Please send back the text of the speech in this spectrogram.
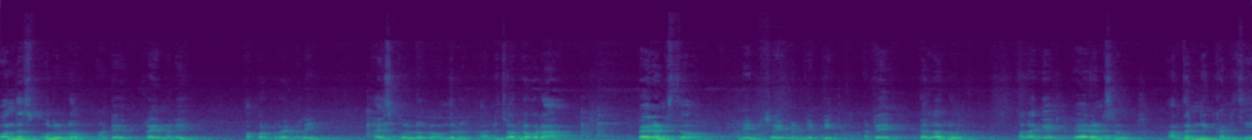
వంద స్కూళ్ళలో అంటే ప్రైమరీ అప్పర్ ప్రైమరీ హై స్కూల్లో అందరూ అన్ని చోట్ల కూడా పేరెంట్స్తో మీట్ చేయమని చెప్పి అంటే పిల్లలు అలాగే పేరెంట్స్ అందరినీ కలిసి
